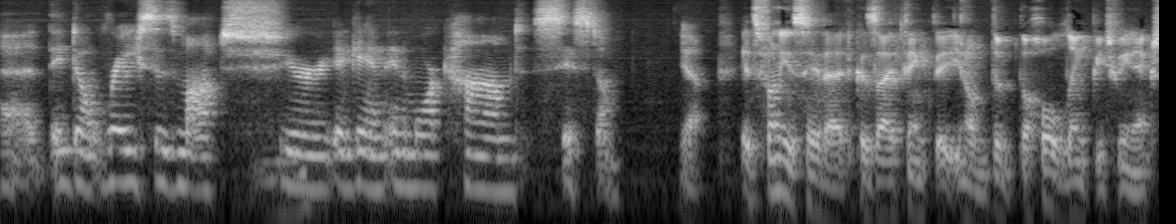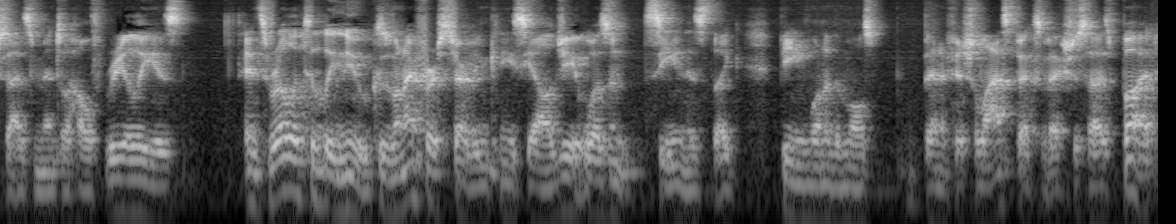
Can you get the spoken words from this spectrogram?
uh, they don't race as much. You're again in a more calmed system. Yeah, it's funny to say that because I think that you know the the whole link between exercise and mental health really is it's relatively new because when I first started in kinesiology, it wasn't seen as like being one of the most beneficial aspects of exercise, but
